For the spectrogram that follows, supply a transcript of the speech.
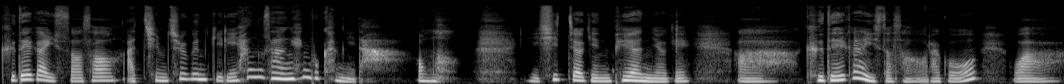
그대가 있어서 아침 출근길이 항상 행복합니다. 어머, 이 시적인 표현력에, 아, 그대가 있어서라고. 와,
